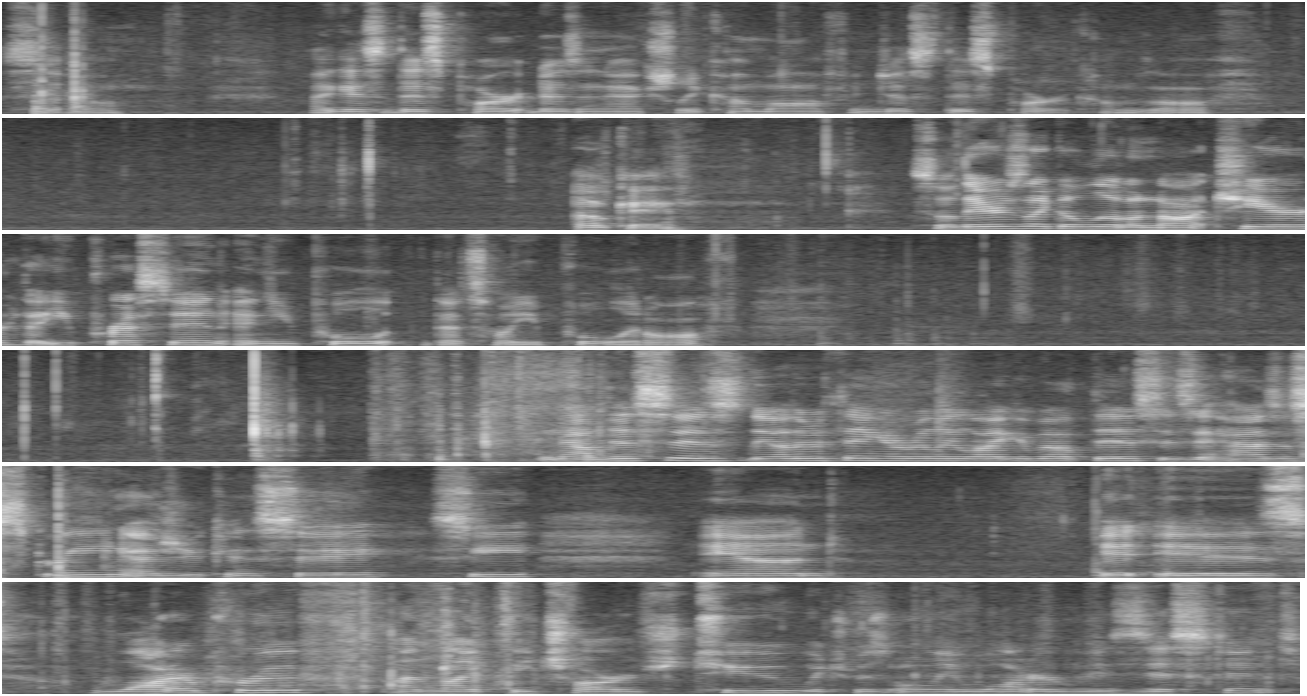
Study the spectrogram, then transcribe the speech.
So I guess this part doesn't actually come off and just this part comes off. Okay. So there's like a little notch here that you press in and you pull it. That's how you pull it off. Now this is the other thing I really like about this is it has a screen as you can say see and it is waterproof unlike the Charge 2 which was only water resistant.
